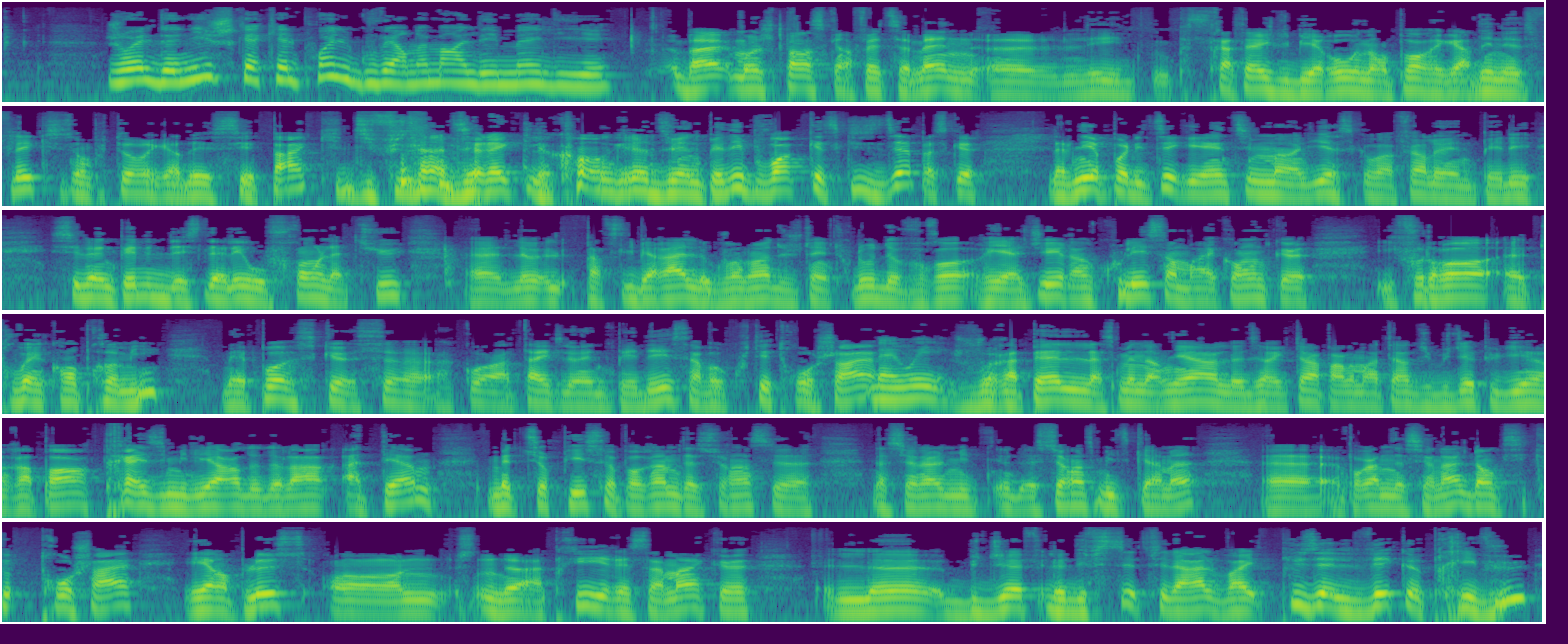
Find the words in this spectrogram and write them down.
Joël Denis, jusqu'à quel point le gouvernement a les mains liées? Ben, moi, je pense qu'en fin de semaine, euh, les stratèges libéraux n'ont pas regardé Netflix, ils ont plutôt regardé CEPAC, qui diffusait en direct le congrès du NPD pour voir qu'est-ce qu'ils se disaient, parce que l'avenir politique est intimement lié à ce que va faire le NPD. Si le NPD décide d'aller au front là-dessus, euh, le, Parti libéral, le gouvernement de Justin Trudeau devra réagir. En coulisses, on me raconte qu'il faudra euh, trouver un compromis, mais pas ce que ça à quoi en tête le NPD. Ça va coûter trop cher. Ben oui. Je vous rappelle, la semaine dernière, le directeur parlementaire du budget a publié un rapport, 13 milliards de dollars à terme mettre sur pied ce programme d'assurance nationale, d'assurance médicaments, un programme national. Donc, c'est trop cher. Et en plus, on a appris récemment que le budget, le déficit fédéral va être plus élevé que prévu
